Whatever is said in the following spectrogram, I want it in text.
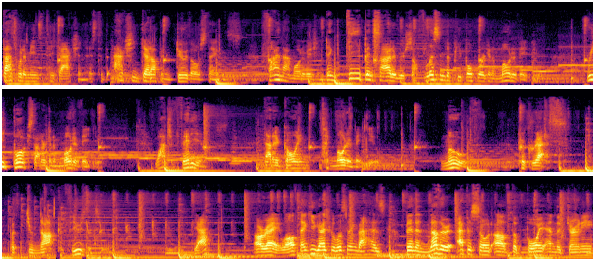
That's what it means to take action, is to actually get up and do those things. Find that motivation. Dig deep inside of yourself. Listen to people who are to motivate you. Read books that are to motivate you. Watch videos that are going to motivate you. Move, progress, but do not confuse the two. Yeah? All right. Well, thank you guys for listening. That has been another episode of The Boy and the Journey.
